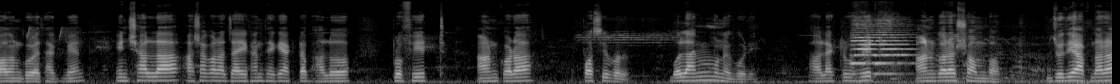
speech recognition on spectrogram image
পালন করে থাকবেন। ইনশাল্লাহ আশা করা যায় এখান থেকে একটা ভালো প্রফিট আর্ন করা পসিবল বলে আমি মনে করি। ভালো একটা প্রফিট আর্ন করা সম্ভব। যদি আপনারা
